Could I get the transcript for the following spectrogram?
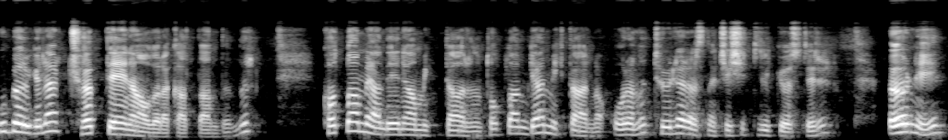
Bu bölgeler çöp DNA olarak adlandırılır. Kodlanmayan DNA miktarının toplam gen miktarına oranı türler arasında çeşitlilik gösterir. Örneğin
